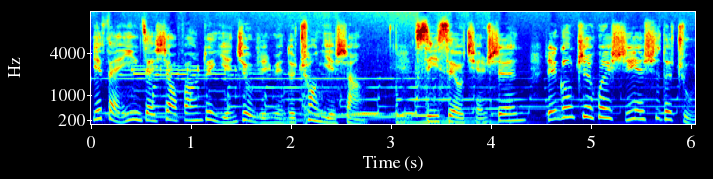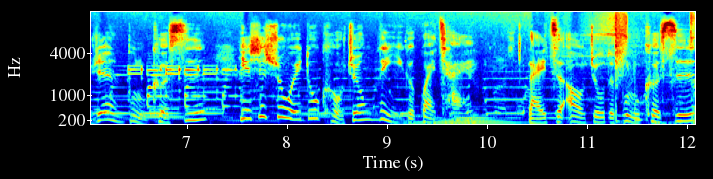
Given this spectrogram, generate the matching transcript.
也反映在校方对研究人员的创业上。CCL 前身人工智慧实验室的主任布鲁克斯，也是舒维都口中另一个怪才。来自澳洲的布鲁克斯，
